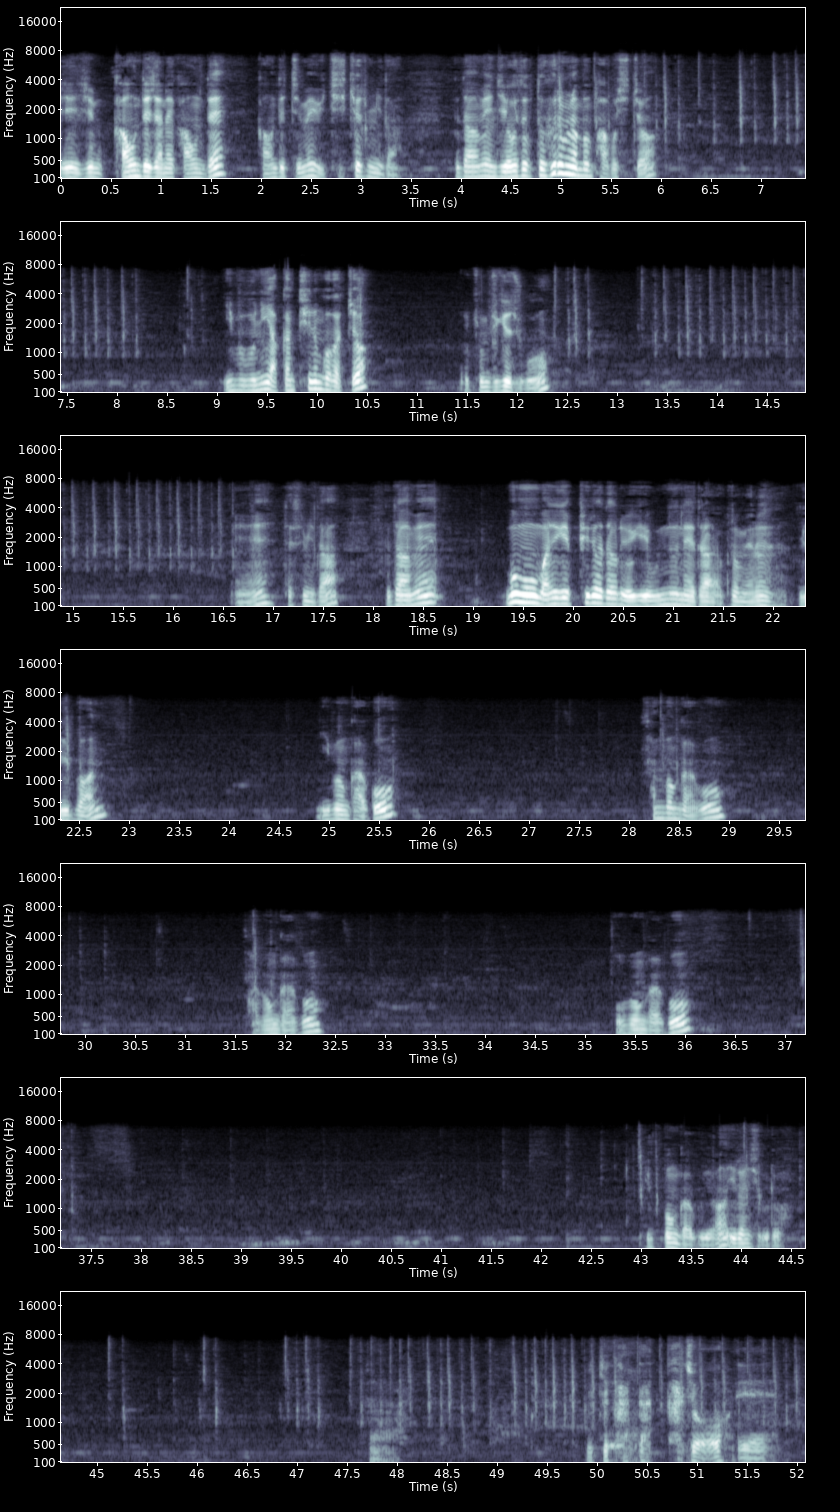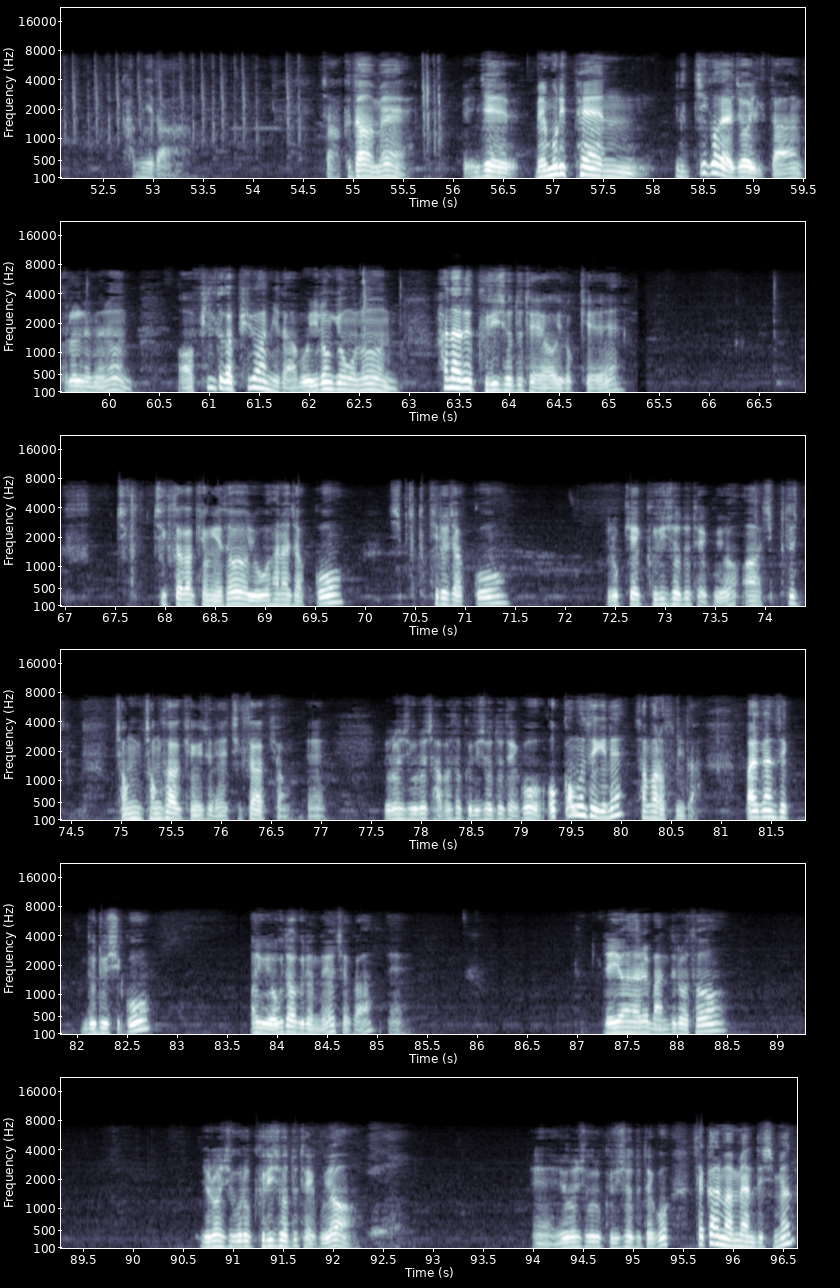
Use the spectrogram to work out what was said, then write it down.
얘 지금 가운데잖아요. 가운데 가운데쯤에 위치시켜줍니다. 그 다음에 이제 여기서부터 흐름을 한번 봐보시죠. 이 부분이 약간 튀는 것 같죠? 이렇게 움직여주고 예 됐습니다 그 다음에 뭐 뭐 만약에 필요하다 고 여기 웃는 애다 그러면은 1번 2번 가고 3번 가고 4번 가고 5번 가고 6번 가고요. 이런 식으로. 자, 이렇게 간다, 가죠. 예. 갑니다. 자, 그 다음에 이제 메모리 펜을 찍어야죠. 일단 그러려면은 어, 필드가 필요합니다. 뭐 이런 경우는 하나를 그리셔도 돼요. 이렇게 직- 직사각형에서 요거 하나 잡고 시프트 키를 잡고 이렇게 그리셔도 되고요. 아 시프트 정, 정사각형이죠. 예, 직사각형. 예. 이런 식으로 잡아서 그리셔도 되고 어 검은색이네? 상관없습니다. 빨간색 누르시고 아 이거 여기다 그렸네요. 제가. 예. 레이어 하나를 만들어서 이런 식으로 그리셔도 되고요. 예, 이런 식으로 그리셔도 되고 색깔 마음에 안 드시면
